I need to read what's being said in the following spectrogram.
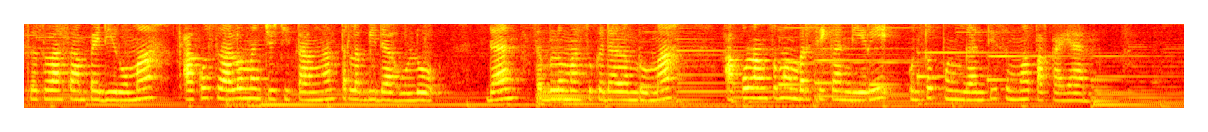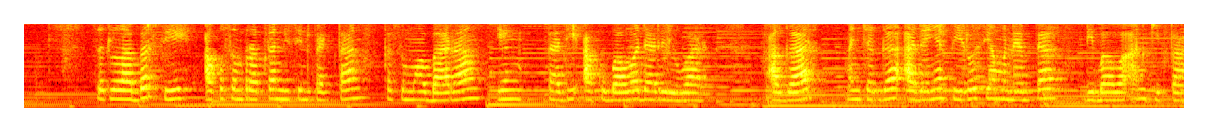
Setelah sampai di rumah, aku selalu mencuci tangan terlebih dahulu, dan sebelum masuk ke dalam rumah, aku langsung membersihkan diri untuk mengganti semua pakaian. Setelah bersih, aku semprotkan disinfektan ke semua barang yang tadi aku bawa dari luar, agar mencegah adanya virus yang menempel di bawaan kita.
